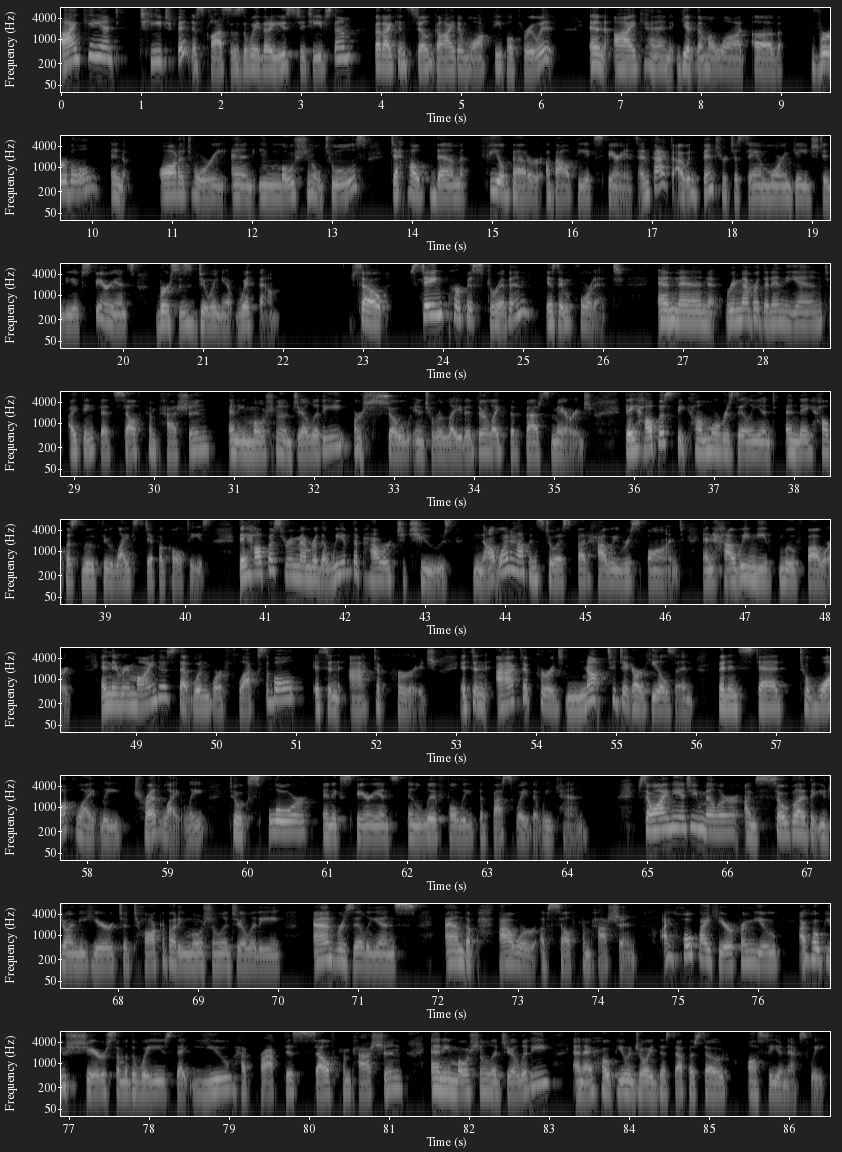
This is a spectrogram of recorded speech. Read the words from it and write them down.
I can't teach fitness classes the way that I used to teach them, but I can still guide and walk people through it. And I can give them a lot of verbal and auditory and emotional tools to help them feel better about the experience. In fact, I would venture to say I'm more engaged in the experience versus doing it with them. So, staying purpose driven is important. And then remember that in the end, I think that self compassion and emotional agility are so interrelated. They're like the best marriage. They help us become more resilient and they help us move through life's difficulties. They help us remember that we have the power to choose not what happens to us, but how we respond and how we move forward. And they remind us that when we're flexible, it's an act of courage. It's an act of courage not to dig our heels in, but instead to walk lightly, tread lightly, to explore and experience and live fully the best way that we can. So, I'm Angie Miller. I'm so glad that you joined me here to talk about emotional agility and resilience and the power of self compassion. I hope I hear from you. I hope you share some of the ways that you have practiced self compassion and emotional agility. And I hope you enjoyed this episode. I'll see you next week.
